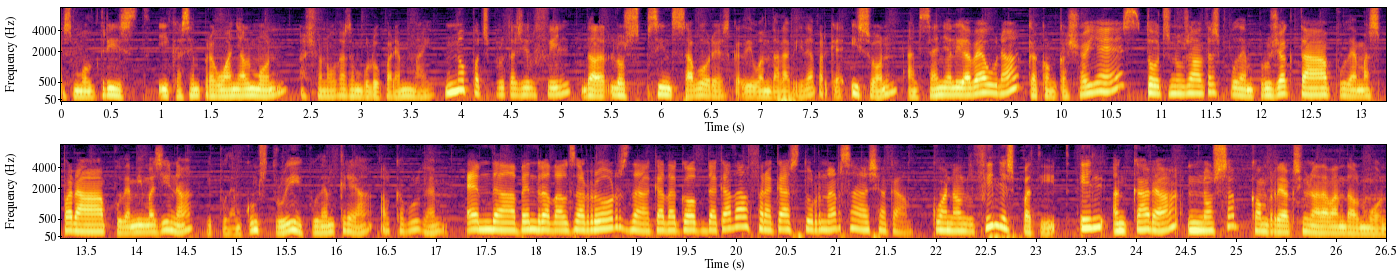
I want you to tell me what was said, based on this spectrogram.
és molt trist i que sempre guanya el món, això no ho desenvoluparem mai. No pots protegir el fill de los sinsabores que diuen de la vida, perquè hi són. Ensenya-li a veure que com que això hi és, tots nosaltres podem projectar, podem esperar, podem imaginar i podem construir, podem crear el que vulguem. Hem d'aprendre dels errors de cada cop, de cada fracàs, tornar-se a aixecar. Инстаграм. Quan el fill és petit, ell encara no sap com reaccionar davant del món.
